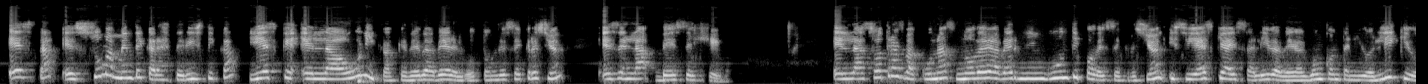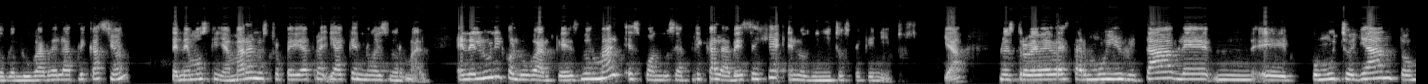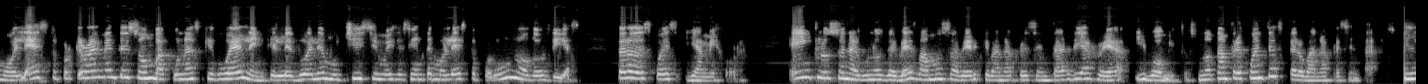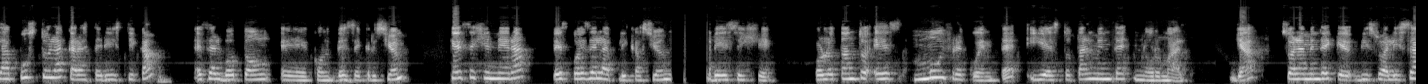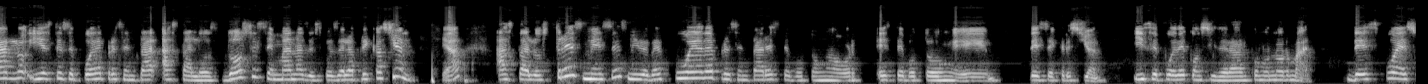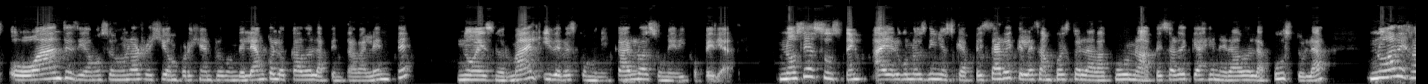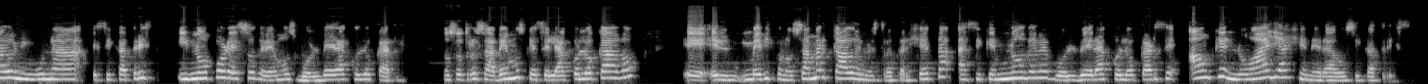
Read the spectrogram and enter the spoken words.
esta es sumamente característica y es que en la única que debe haber el botón de secreción es en la BCG. En las otras vacunas no debe haber ningún tipo de secreción y si es que hay salida de algún contenido líquido del lugar de la aplicación, tenemos que llamar a nuestro pediatra ya que no es normal. En el único lugar que es normal es cuando se aplica la BCG en los niñitos pequeñitos, ¿ya? nuestro bebé va a estar muy irritable, mm, eh, con mucho llanto, molesto, porque realmente son vacunas que duelen, que le duele muchísimo y se siente molesto por uno o dos días, pero después ya mejora. E incluso en algunos bebés vamos a ver que van a presentar diarrea y vómitos, no tan frecuentes, pero van a presentarlos. La pústula característica es el botón eh, de secreción que se genera después de la aplicación BCG. Por lo tanto, es muy frecuente y es totalmente normal, ¿ya? Solamente hay que visualizarlo y este se puede presentar hasta las 12 semanas después de la aplicación, ¿ya? Hasta los 3 meses mi bebé puede presentar este botón, ahora, este botón eh, de secreción y se puede considerar como normal. Después o antes, digamos, en una región, por ejemplo, donde le han colocado la pentavalente, no es normal y debes comunicarlo a su médico pediatra. No se asusten, hay algunos niños que a pesar de que les han puesto la vacuna, a pesar de que ha generado la pústula, no ha dejado ninguna cicatriz y no por eso debemos volver a colocarle. Nosotros sabemos que se le ha colocado, eh, el médico nos ha marcado en nuestra tarjeta, así que no debe volver a colocarse aunque no haya generado cicatriz.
